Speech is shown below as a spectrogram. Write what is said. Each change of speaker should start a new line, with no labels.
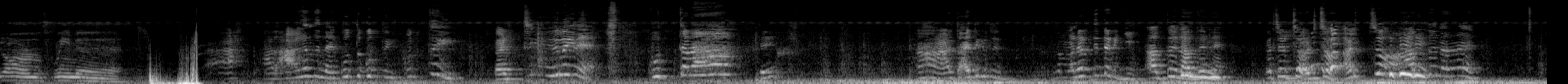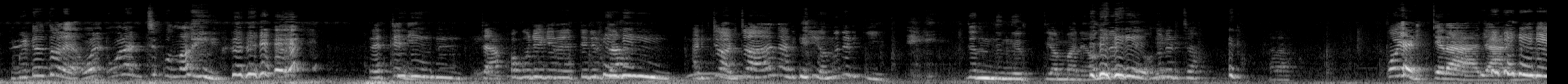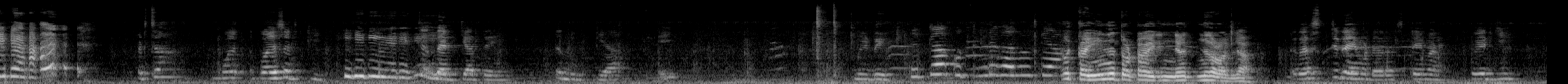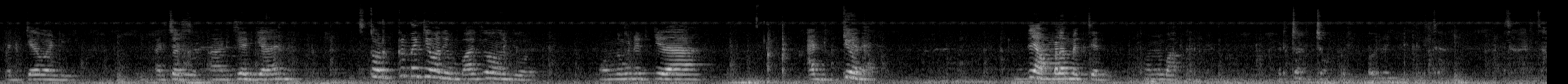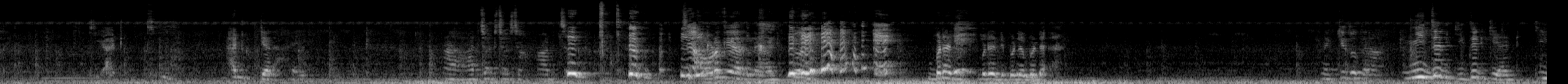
John ഫ്രീനെ
അങ്ങനെ തന്നെ കുത്ത് കുത്തി കുത്തി. കടിച്ച് കീറിനെ കുത്തടാ? ആ താറ്റി കിട്ടി മലർത്തിന്റെ അടിക്കി. അത് തന്നെ അത് തന്നെ അടിച്ചോ അടിച്ചോ. അടിച്ചോ അത് തന്നെ ഓൻ അടിച്ച് കുന്നായി. രറ്റടി ചാപ്പക്കുരിയൊക്കെ രറ്റടി അടിച്ചോ അടിച്ചോ. അതന്നെ അടിക്കി. ഒന്നിട്ട് അടിക്കി ഇതെന്ത് നിർത്തി അമ്മാനെ? ഒന്നിട്ട് അടിച്ചാ. പോയി അടിക്കടാ അടിച്ചാ പോലീസ് അടിക്കി എന്താ അടിക്കാത്തേ? എന്ത് കുട്ടിയാ? ഏയ്. വിട്.
അത് കയ്യിൽ തൊട്ട
റെസ്റ്റ് ടൈം ഉണ്ട് റെസ്റ്റ് ടൈമാണ് പോയി അടിക്കി. അടിക്കാൻ വേണ്ടി. അടിച്ചടിച്ചു അടിക്കുക അടിക്കാൻ മതി. ബാക്കി നോക്കിക്കോളൂ ഒന്നും കൂടി അടിക്കടാ. അടിക്കോനെ ഇത് നമ്മളെ മെച്ചൻ. ഒന്നും ബാക്കി അവിടെ കേറില്ലേ. ഇവിടെ ഇവിടെ ഇവിടെ ഇവിടെ നെക്കി തോത്തരാ നീ ഇതടിക്ക് ഇതടിക്ക് അടിക്ക്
